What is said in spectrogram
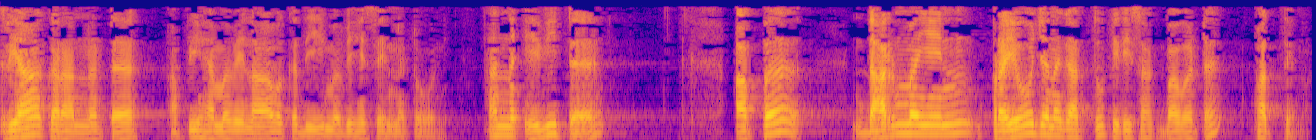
ක්‍රියා කරන්නට අපි හැම වෙලාවකදීම වෙහෙසෙන්නට ඕනේ. අන්න එවිට අප ධර්මයෙන් ප්‍රයෝජනගත්තු පිරිසක් බවට පත් වෙනවා.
